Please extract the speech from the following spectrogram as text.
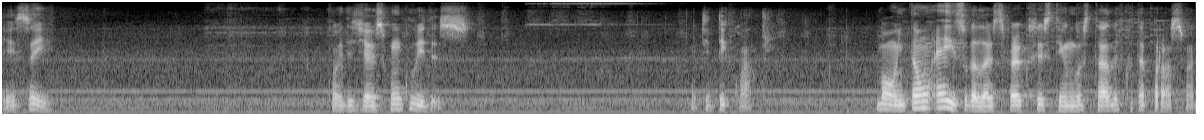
É isso aí. Corridas diárias concluídas. 84. Bom, então é isso, galera. Espero que vocês tenham gostado e fico até a próxima.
